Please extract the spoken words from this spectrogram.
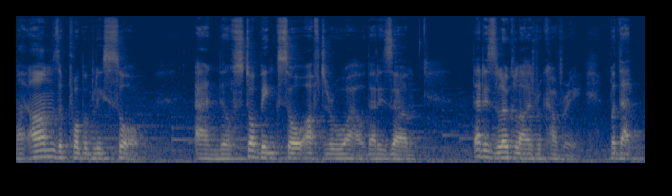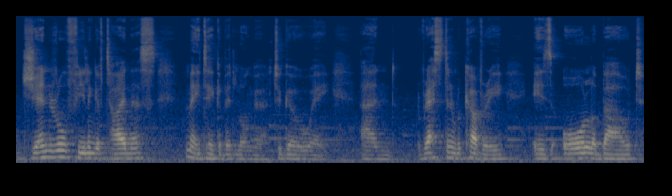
my arms are probably sore and they'll stop being sore after a while. That is, um, that is localized recovery. But that general feeling of tiredness may take a bit longer to go away. And rest and recovery is all about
